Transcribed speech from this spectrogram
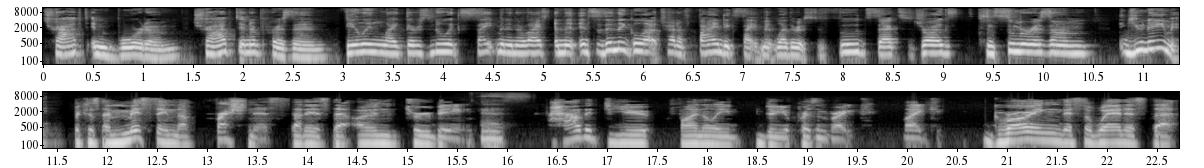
trapped in boredom, trapped in a prison, feeling like there's no excitement in their lives. And then, and so then they go out trying to find excitement, whether it's through food, sex, drugs, consumerism, you name it. Because they're missing the freshness that is their own true being. Yes. How did you finally do your prison break? Like, growing this awareness that,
